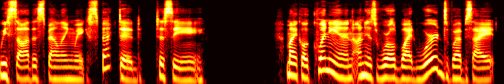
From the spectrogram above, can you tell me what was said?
We saw the spelling we expected to see. Michael Quinion, on his Worldwide Words website,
